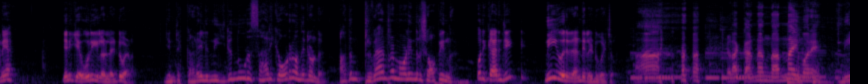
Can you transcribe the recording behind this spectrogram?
അനിയ എനിക്ക് ഒരു കിലോ ലഡു വേണം. എന്റെ കടയിൽ നിന്ന് ഇരുന്നൂറ് സാരിക്ക് ഓർഡർ വന്നിട്ടുണ്ട്. അതും ട്രിവാൻഡ്രം മോളിൽ നിന്ന് ഷോപ്പിൽ നിന്ന് ഒരു കാര്യം ചെയ് നീ ഒരു രണ്ട് ലഡു കഴിച്ചോ. എടാ കണ്ണ നന്നായി മോനെ. നീ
